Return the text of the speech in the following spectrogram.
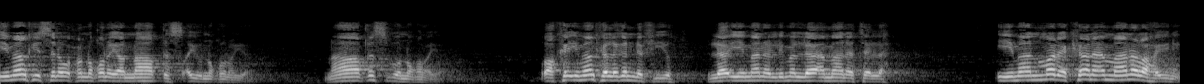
iimaankiisana wuxuu noqonayaa naaqis ayuu noqonayaa. Naaqis buu noqonayaa. Waa ka iimaanka laga nafiyo laa iimaana liman laa amaanata lah. Iimaan ma leh kaana ammaano lahayni.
